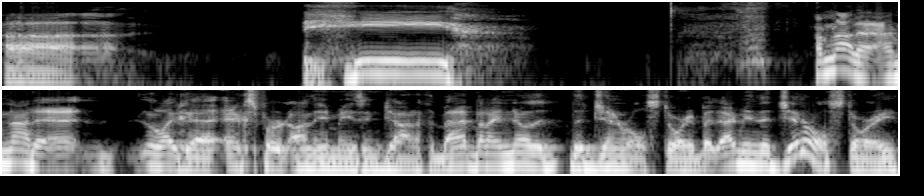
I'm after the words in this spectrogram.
Uh, he. I'm not a, I'm not a like a expert on the amazing Johnathan, but I, but I know the the general story. But I mean the general story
